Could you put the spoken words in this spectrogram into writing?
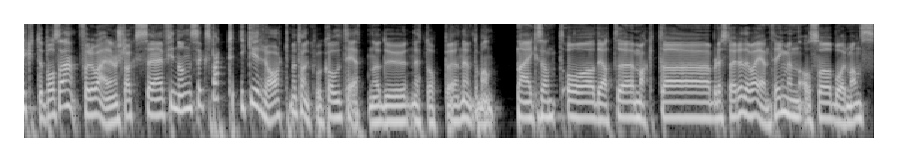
rykte på seg for å være en slags eh, finansekspert. Ikke rart med tanke på kvalitetene du nettopp eh, nevnte mann. Nei, ikke sant? Og det at makta ble større, det var én ting, men også Bormanns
